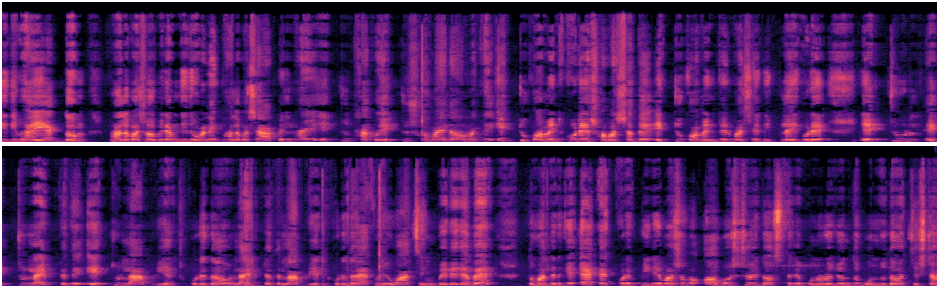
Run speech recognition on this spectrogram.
দিদি ভাই একদম। ভালোবাসা অবিরাম, দিদি, অনেক ভালোবাসা। আপেল ভাই, একটু থাকো একটু সময় দাও আমাকে, একটু কমেন্ট করে সবার সাথে, একটু কমেন্টের পাশে রিপ্লাই করে, একটু একটু লাইভটাতে একটু লাভ রিয়াক্ট করে দাও লাইভটাতে লাভ রিয়াক্ট করে দাও, এখনই ওয়াচিং বেড়ে যাবে। তোমাদেরকে এক এক করে পিনে বসাবো। অবশ্যই দশ থেকে পনেরো জন তো বন্ধু দেওয়ার চেষ্টা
